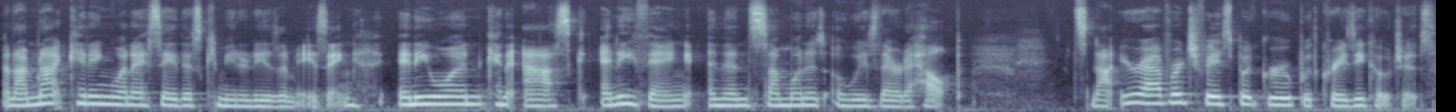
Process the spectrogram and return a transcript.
And I'm not kidding when I say this community is amazing. Anyone can ask anything, and then someone is always there to help. It's not your average Facebook group with crazy coaches.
